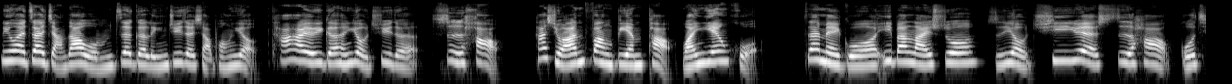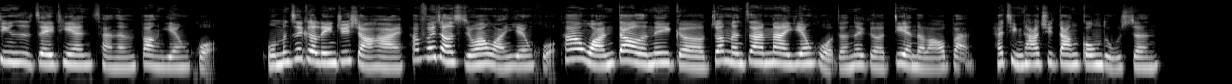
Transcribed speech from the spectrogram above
另外再讲到我们这个邻居的小朋友，他还有一个很有趣的嗜好，他喜欢放鞭炮、玩烟火。在美国，一般来说，只有七月四号国庆日这一天才能放烟火。我们这个邻居小孩，他非常喜欢玩烟火，他玩到了那个专门在卖烟火的那个店的老板，还请他去当工读生，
